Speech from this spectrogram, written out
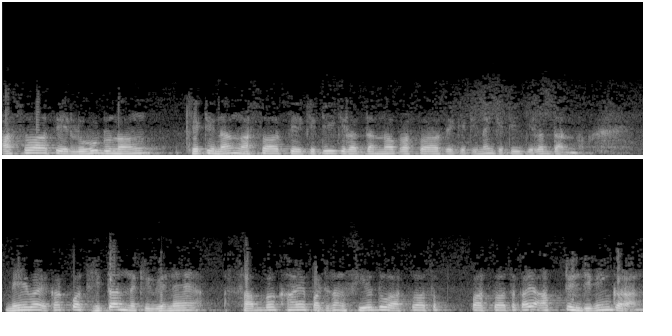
ආස්වාසය ලුහුඩු නම් කෙටි නම් ආස්වාසය කෙටි කියලා දන්නවා ප්‍රස්වාසය කෙටි නම් කෙටි කියලා දන්නවා මේවා එකක්වත් හිතන්න කිව්වේ නෑ සබ්බකාය පටිසං සියදු ආස්වාස ප්‍රස්වාස කය අත්විඳින්මින් කරන්න.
